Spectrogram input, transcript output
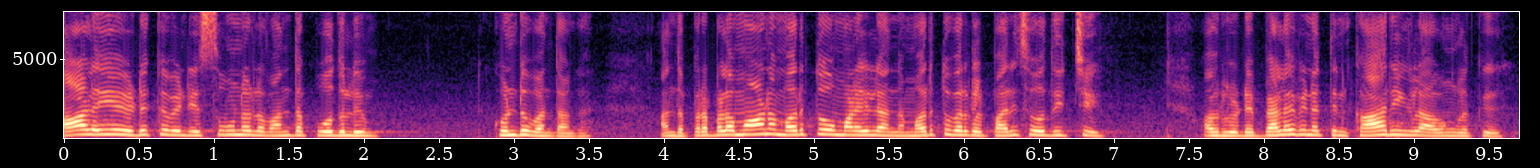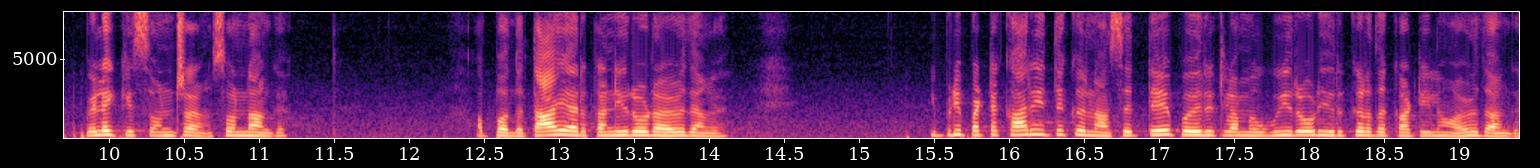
காலையே எடுக்க வேண்டிய சூழ்நிலை வந்த போதிலும் கொண்டு வந்தாங்க. அந்த பிரபலமான மருத்துவமனையில் அந்த மருத்துவர்கள் பரிசோதித்து அவர்களுடைய பலவீனத்தின் காரியங்களை அவங்களுக்கு விலைக்கு சொன்ன சொன்னாங்க. அப்போ அந்த தாயார் கண்ணீரோடு அழுதாங்க. இப்படிப்பட்ட காரியத்துக்கு நான் செத்தே போயிருக்கலாமே உயிரோடு இருக்கிறத காட்டிலும் அழுதாங்க.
